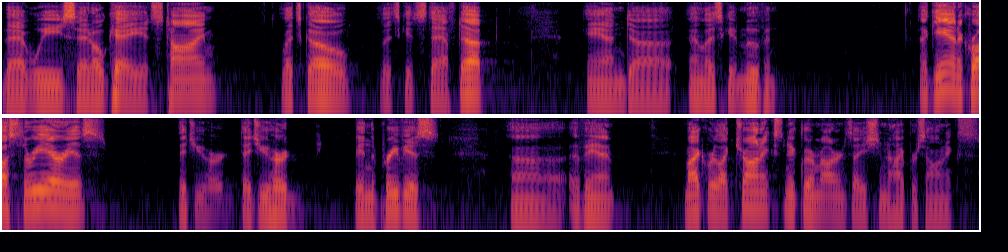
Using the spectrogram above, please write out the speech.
that we said, okay, it's time, let's go, let's get staffed up, and, uh, and let's get moving. Again, across three areas that you heard, that you heard in the previous uh, event, microelectronics, nuclear modernization, and hypersonics.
